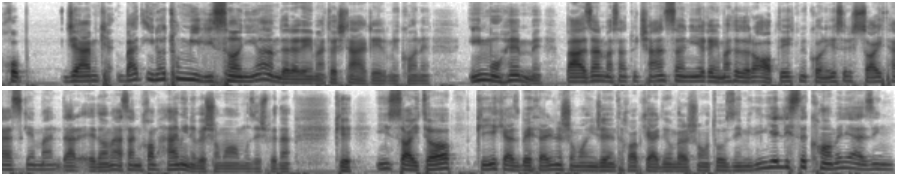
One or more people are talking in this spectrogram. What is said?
خب جمع بعد اینا تو میلی ثانیه هم داره قیمتاش تغییر می‌کنه. این مهمه. بعضا مثلا تو چند ثانیه قیمت داره update می‌کنه. یه سری سایت هست که من در ادامه اصلا می‌خوام همینو به شما آموزش بدم که این سایت ها که یکی از بهترین شما اینجا انتخاب کردیم برای شما توضیح میدیم یه لیست کاملی از این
